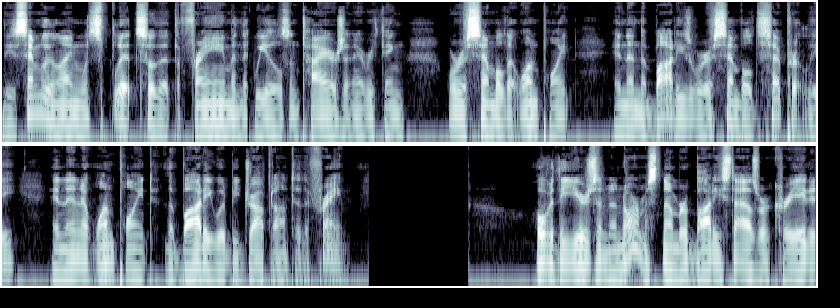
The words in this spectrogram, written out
The assembly line was split so that the frame and the wheels and tires and everything were assembled at one point, and then the bodies were assembled separately, and then at one point the body would be dropped onto the frame. Over the years, an enormous number of body styles were created.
